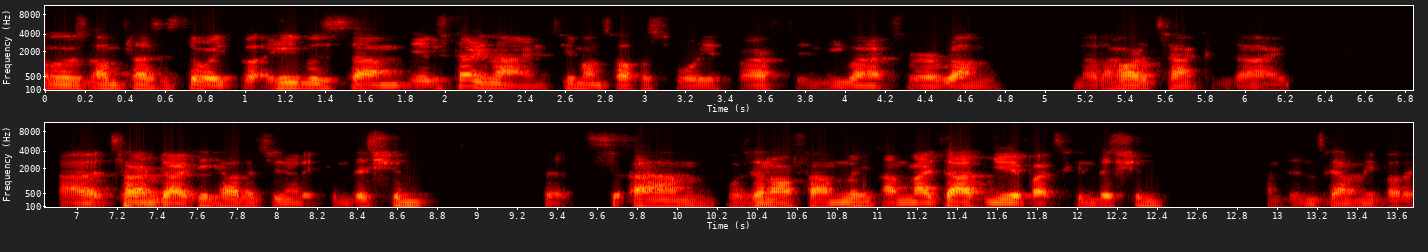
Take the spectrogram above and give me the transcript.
one of those unpleasant stories. But he was, um, it was 39, two months off his 40th birthday, and he went out for a run and had a heart attack and died. Uh, it turned out he had a genetic condition that um, was in our family, and my dad knew about the condition and didn't tell anybody.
